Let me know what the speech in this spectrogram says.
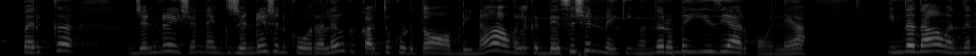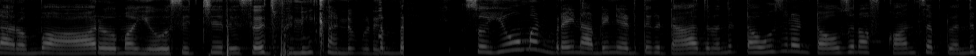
இப்போ இருக்க ஜென்ரேஷன் நெக்ஸ்ட் ஜென்ரேஷனுக்கு ஓரளவுக்கு கற்றுக் கொடுத்தோம் அப்படின்னா அவங்களுக்கு டெசிஷன் மேக்கிங் வந்து ரொம்ப ஈஸியாக இருக்கும் இல்லையா? இந்த தான் வந்து நான் ரொம்ப ஆர்வமாக யோசித்து ரிசர்ச் பண்ணி கண்டுபிடிச்சேன் ஸோ ஹியூமன் பிரெயின் அப்படின்னு எடுத்துக்கிட்டால் அதில் வந்து thousand and thousand of concept வந்து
